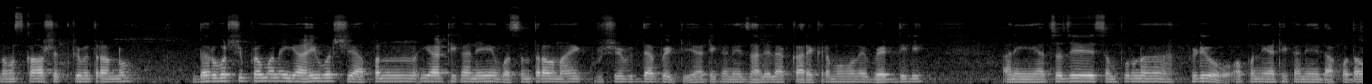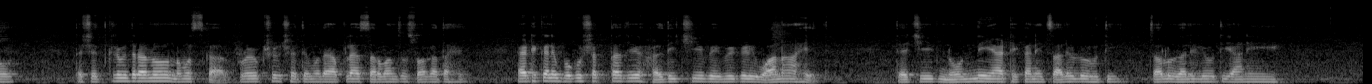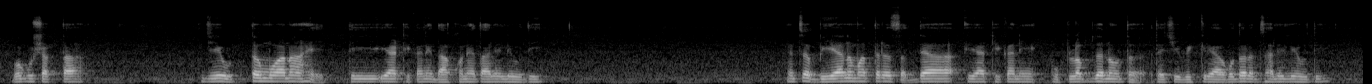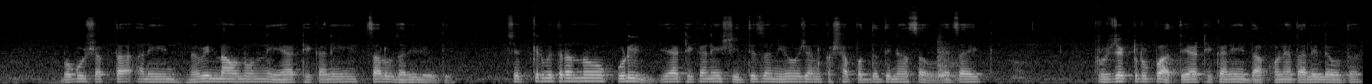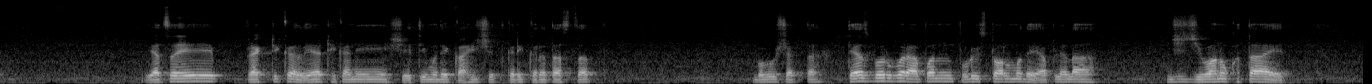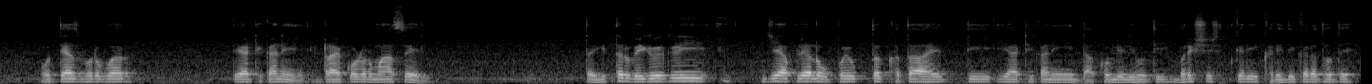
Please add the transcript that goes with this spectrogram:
नमस्कार शेतकरी मित्रांनो. दरवर्षीप्रमाणे याही वर्षी आपण या ठिकाणी वसंतराव नाईक कृषी विद्यापीठ या ठिकाणी झालेल्या कार्यक्रमामध्ये भेट दिली आणि याचं जे संपूर्ण व्हिडिओ आपण या ठिकाणी दाखवत आहोत. तर शेतकरी मित्रांनो नमस्कार. प्रयोगशील शेतीमध्ये आपल्या सर्वांचं स्वागत आहे. या ठिकाणी बघू शकता जे हळदीची वेगवेगळी वाहनं आहेत त्याची नोंदणी या ठिकाणी चालवली होती चालू झालेली होती आणि बघू शकता जे उत्तम वाहनं आहेत ती या ठिकाणी दाखवण्यात आलेली होती. याचं बियाणं मात्र सध्या या ठिकाणी उपलब्ध नव्हतं. त्याची विक्री अगोदरच झालेली होती. बघू शकता आणि नवीन नाव नोंदणी या ठिकाणी चालू झालेली होती. शेतकरी मित्रांनो पुढील या ठिकाणी शेतीचं नियोजन कशा पद्धतीने असावं याचा एक प्रोजेक्ट रूपात या ठिकाणी दाखवण्यात आलेलं होतं. याचं हे प्रॅक्टिकल या ठिकाणी शेतीमध्ये काही शेतकरी करत असतात. बघू शकता. त्याचबरोबर आपण पुढील स्टॉलमध्ये आपल्याला जी जीवाणू खतं आहेत व त्याचबरोबर त्या ठिकाणी ड्रायकोडर्मा असेल तर इतर वेगवेगळी जी आपल्याला उपयुक्त खतं आहेत ती या ठिकाणी दाखवलेली होती. बरेचसे शेतकरी खरेदी करत होते.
